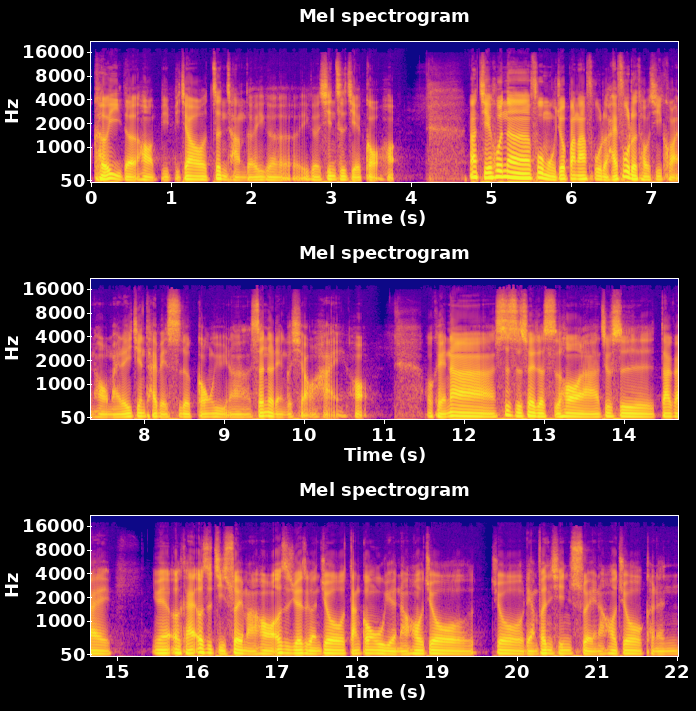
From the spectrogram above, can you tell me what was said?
可以的，哈，比比较正常的一个一个薪资结构，哈。那结婚呢？父母就帮他付了，还付了头期款哈，买了一间台北市的公寓啊，生了两个小孩哈。OK，那四十岁的时候啊，就是大概因为二开二十几岁嘛哈，二十几岁可能就当公务员，然后就就两份薪水，然后就可能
